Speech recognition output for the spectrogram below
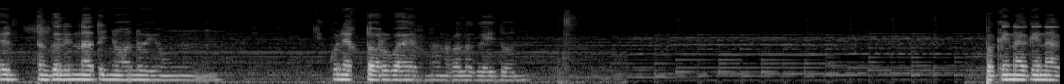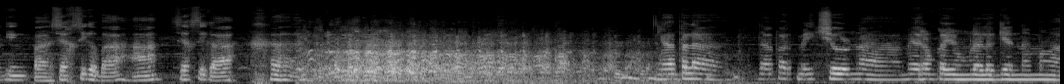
And tanggalin natin yung ano yung connector wire na nakalagay doon. Pag kinaginaging pa, sexy ka ba? Ha? Sexy ka? Nga pala, dapat make sure na meron kayong lalagyan ng mga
